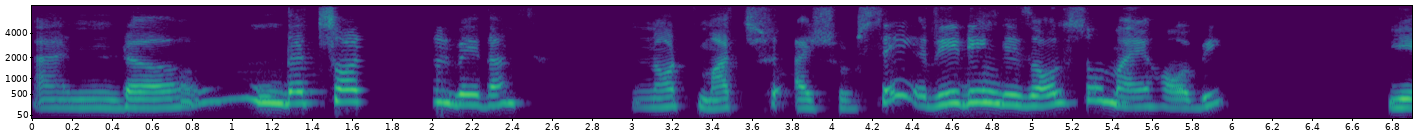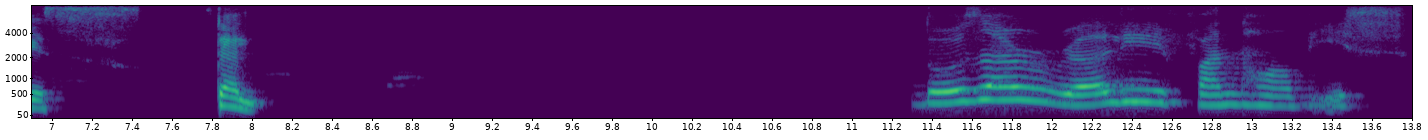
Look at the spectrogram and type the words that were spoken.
and uh, that's all, Vedant. Not much, I should say. Reading is also my hobby. Yes, tell. Those are really fun hobbies.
